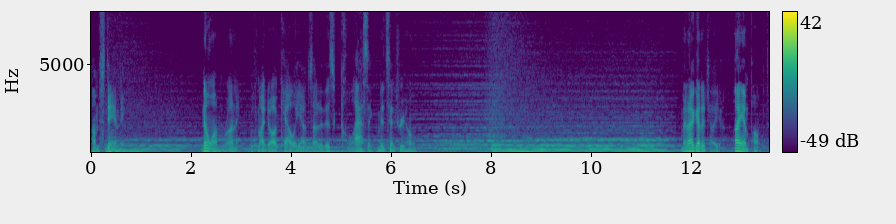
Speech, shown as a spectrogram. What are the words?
I'm standing. No, I'm running with my dog Callie outside of this classic mid century home. And I gotta tell you, I am pumped.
